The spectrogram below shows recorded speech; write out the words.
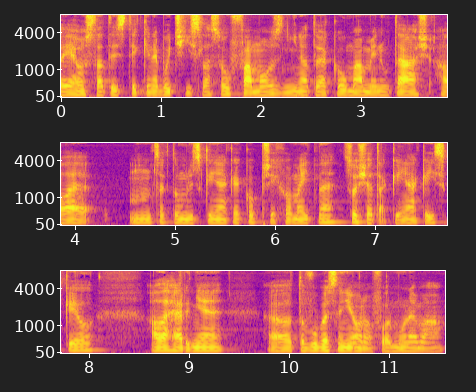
jeho statistiky nebo čísla jsou famózní na to, jakou má minutáž, ale mm, se k tomu vždycky nějak jako přichomejtne, což je taky nějaký skill, ale herně e, to vůbec není ono, formu nemá.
